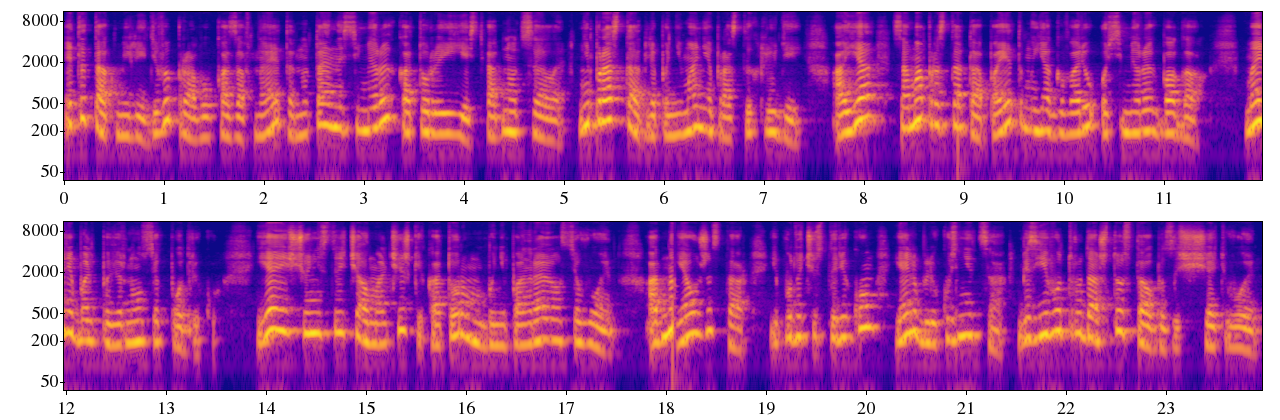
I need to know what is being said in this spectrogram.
Это так, миледи, вы правы, указав на это, но тайна семерых, которые есть одно целое, непроста для понимания простых людей. А я сама простота, поэтому я говорю о семерых богах. Мэрибальд повернулся к Подрику. Я еще не встречал мальчишки, которому бы не понравился воин. Однако я уже стар, и, будучи стариком, я люблю кузнеца. Без его труда что стал бы защищать воин?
